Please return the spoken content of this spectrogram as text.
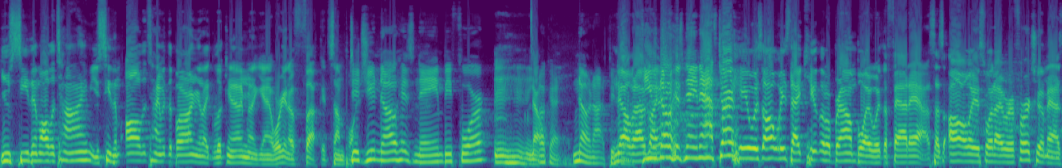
you see them all the time. You see them all the time at the bar, and you're like looking at them like, yeah, we're gonna fuck at some point. Did you know his name before? Mhm, no. Okay. No, not before. No, but I was Do you like- know his name after? He was always that cute little brown boy with a fat ass. That's always what I refer to him as.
